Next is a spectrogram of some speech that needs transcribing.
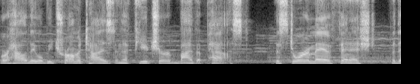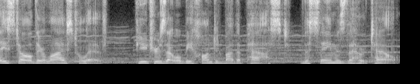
or how they will be traumatized in the future by the past. The story may have finished, but they still have their lives to live, futures that will be haunted by the past, the same as the hotel.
